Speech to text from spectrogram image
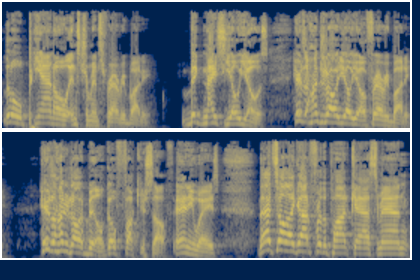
little piano instruments for everybody. Big nice yo-yos. Here's a hundred dollar yo-yo for everybody. Here's a hundred dollar bill. Go fuck yourself. Anyways, that's all I got for the podcast, man.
